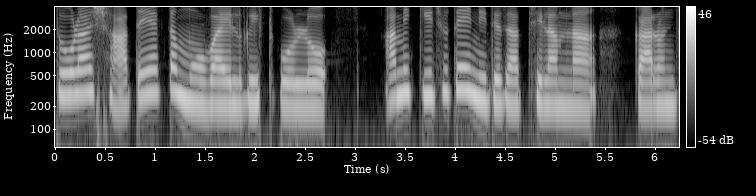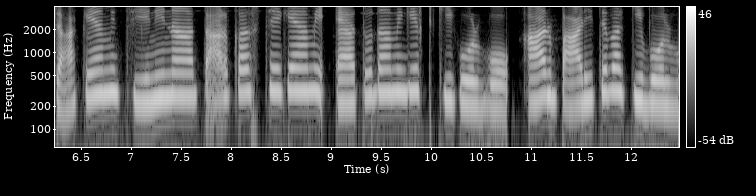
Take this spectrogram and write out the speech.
তোড়া, সাথে একটা মোবাইল গিফট করল। আমি কিছুতেই নিতে চাচ্ছিলাম না। কারণ যাকে আমি চিনি না, তার কাছ থেকে আমি এত দামি গিফট কি করব। আর বাড়িতে বা কি বলব?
